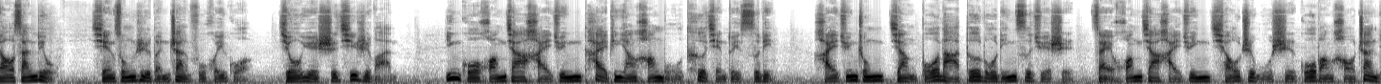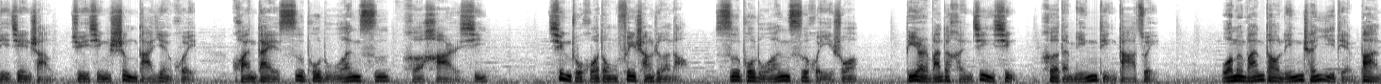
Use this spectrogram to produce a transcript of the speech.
幺三六，遣送日本战俘回国。九月十七日晚，英国皇家海军太平洋航母特遣队司令、海军中将伯纳德·罗林斯爵士在皇家海军乔治五世国王号战列舰上举行盛大宴会，款待斯普鲁恩斯和哈尔西。庆祝活动非常热闹。斯普鲁恩斯回忆说：“比尔玩得很尽兴，喝得酩酊大醉。我们玩到凌晨一点半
